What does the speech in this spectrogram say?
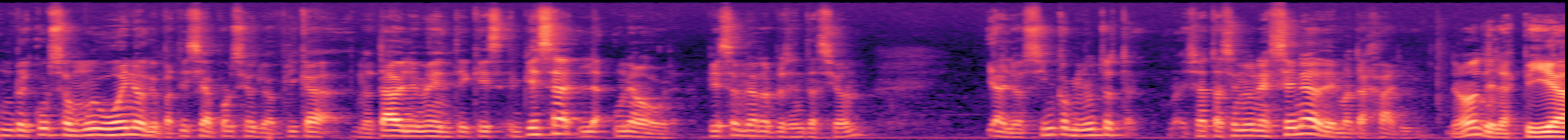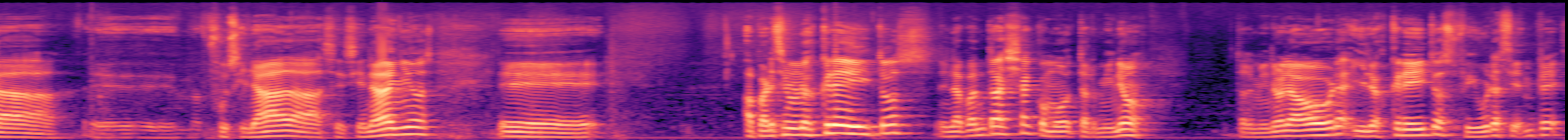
un recurso muy bueno que Patricia Porcio lo aplica notablemente, que es empieza la- una obra, empieza una representación y a los cinco minutos ya está haciendo una escena de Matahari, ¿no? de la espía eh, fusilada hace 100 años. Eh, aparecen unos créditos en la pantalla como terminó, terminó la obra y los créditos figura siempre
